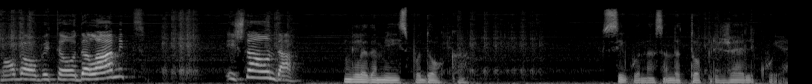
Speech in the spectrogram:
Mogao bi te odalamit. I šta onda? Gledam je ispod oka. Sigurna sam da to priželjkuje.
